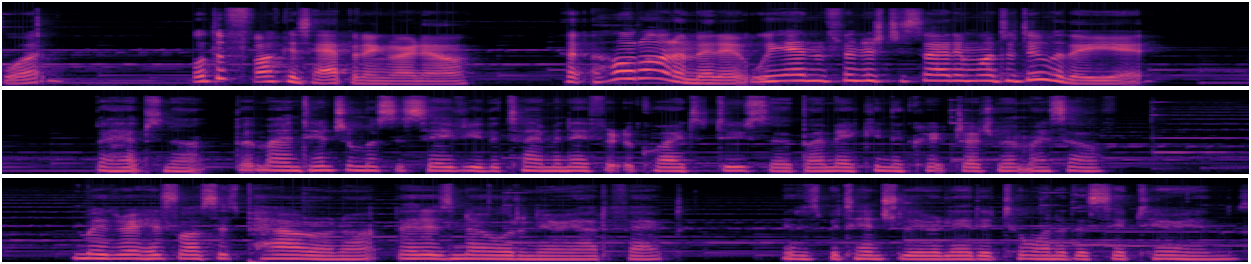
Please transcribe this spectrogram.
What? What the fuck is happening right now? Hold on a minute, we hadn't finished deciding what to do with it yet. Perhaps not, but my intention was to save you the time and effort required to do so by making the correct judgment myself. Whether it has lost its power or not, that is no ordinary artifact. It is potentially related to one of the Sept-Terrions.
